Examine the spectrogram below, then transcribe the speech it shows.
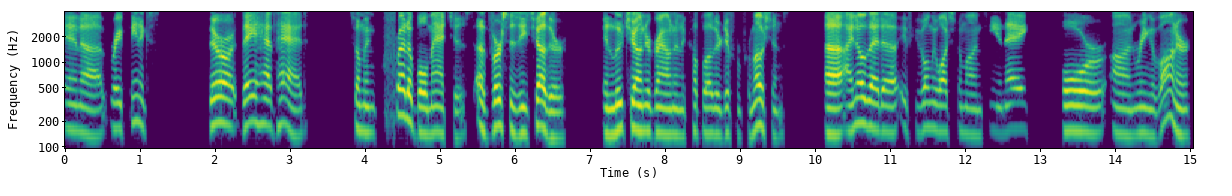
and uh, Rey Fenix, there are they have had some incredible matches uh, versus each other in Lucha Underground and a couple other different promotions. Uh, I know that uh, if you've only watched them on TNA or on Ring of Honor,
